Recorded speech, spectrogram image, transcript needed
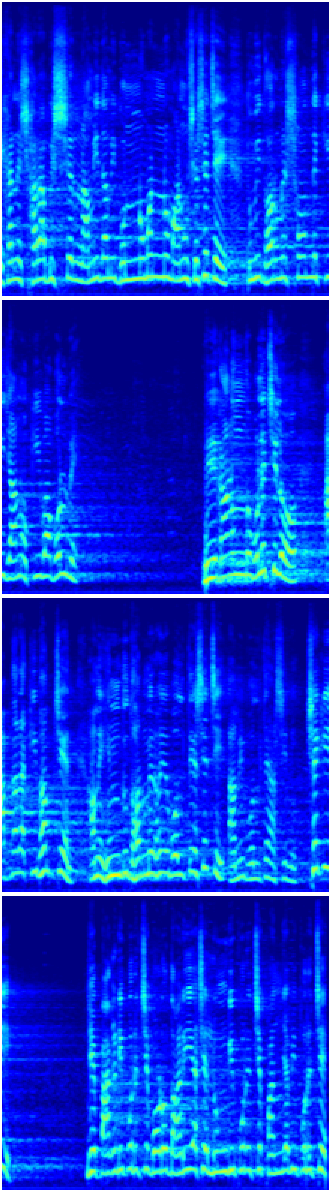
এখানে সারা বিশ্বের নামি দামি গণ্যমান্য মানুষ এসেছে। তুমি ধর্মের সম্বন্ধে কি জানো কি বা বলবে? বিবেকানন্দ বলেছিল, আপনারা কি ভাবছেন? আমি হিন্দু ধর্মের হয়ে বলতে এসেছি? আমি বলতে আসিনি। সে কি? যে পাগড়ি পরেছে, বড় দাঁড়িয়ে আছে, লুঙ্গি পরেছে, পাঞ্জাবি পরেছে,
